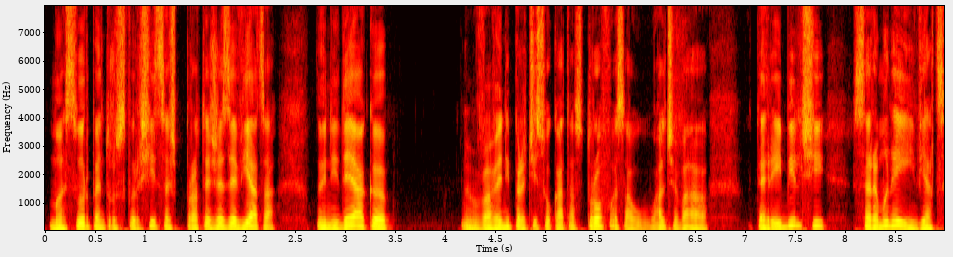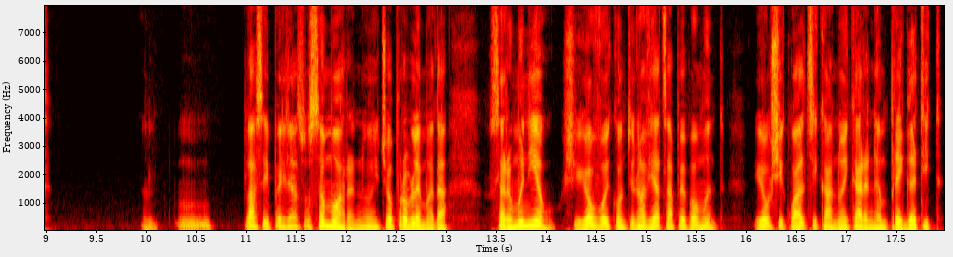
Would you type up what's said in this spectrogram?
măsuri pentru sfârșit să-și protejeze viața, în ideea că va veni precis o catastrofă sau altceva teribil și să rămână ei în viață. Lasă-i pe Elias o să moară, nu e nicio problemă, dar să rămân eu și eu voi continua viața pe pământ. Eu și cu alții ca noi care ne-am pregătit.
